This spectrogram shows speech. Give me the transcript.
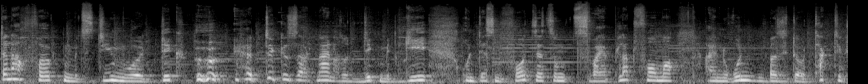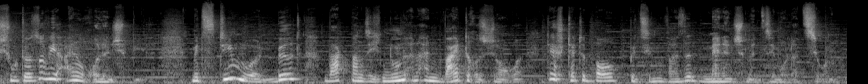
danach folgten mit SteamWorld Dick, er hat Dick gesagt, nein, also Dick mit G und dessen Fortsetzung zwei Plattformer, ein rundenbasierter Taktik-Shooter sowie ein Rollenspiel. Mit SteamWorld Build wagt man sich nun an ein weiteres Genre, der Städtebau bzw. Management-Simulation.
